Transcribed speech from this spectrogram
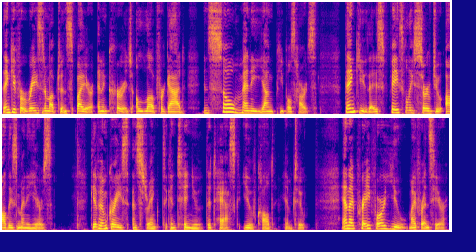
Thank you for raising him up to inspire and encourage a love for God in so many young people's hearts. Thank you that he's faithfully served you all these many years. Give him grace and strength to continue the task you've called him to. And I pray for you, my friends here,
